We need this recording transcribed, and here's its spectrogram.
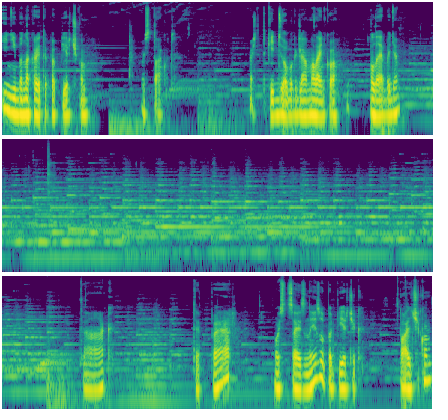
І ніби накрити папірчиком. Ось так от. Бачите, такий дзьобик для маленького лебедя. Тепер ось цей знизу папірчик пальчиком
